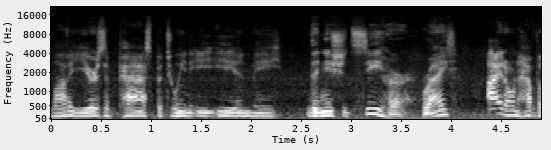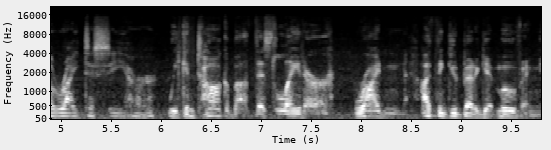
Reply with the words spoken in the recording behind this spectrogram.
A lot of years have passed between EE and me. Then you should see her, right? I don't have the right to see her. We can talk about this later. Raiden, I think you'd better get moving.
